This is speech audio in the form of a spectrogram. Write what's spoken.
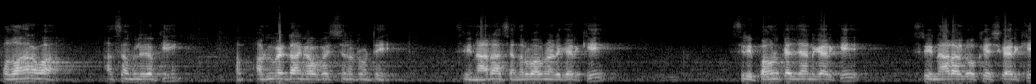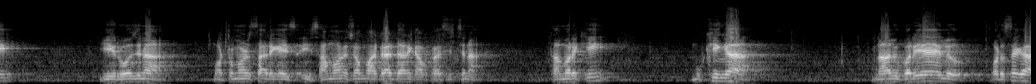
పదహారవ అసెంబ్లీలోకి అడుగుపెట్టడానికి అవకాశించినటువంటి శ్రీ నారా చంద్రబాబు నాయుడు గారికి శ్రీ పవన్ కళ్యాణ్ గారికి శ్రీ నారా లోకేష్ గారికి ఈ రోజున మొట్టమొదటిసారిగా ఈ- సమావేశం మాట్లాడడానికి అవకాశం ఇచ్చిన తమరికి ముఖ్యంగా నాలుగు పర్యాయాలు వరుసగా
